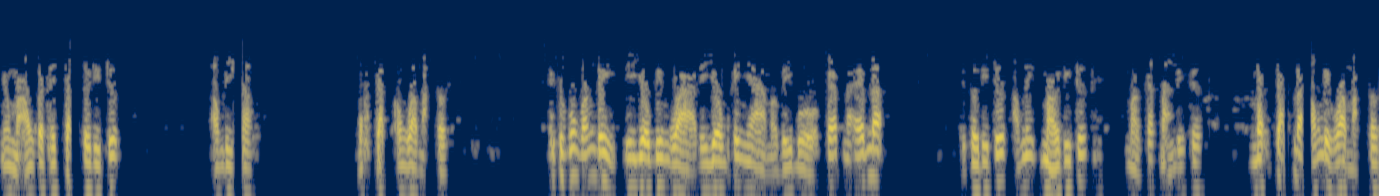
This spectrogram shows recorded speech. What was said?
Nhưng mà ông có thể chấp tôi đi trước. Ông đi sau. Một chập ông qua mặt tôi. Thì tôi cũng vẫn đi. Đi vô biên hòa, đi vô một cái nhà mà bị bùa phép nó ém đó. Thì tôi đi trước. Ông ấy mời đi trước. Mời các bạn đi trước. Một chập đó ông đi qua mặt tôi.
